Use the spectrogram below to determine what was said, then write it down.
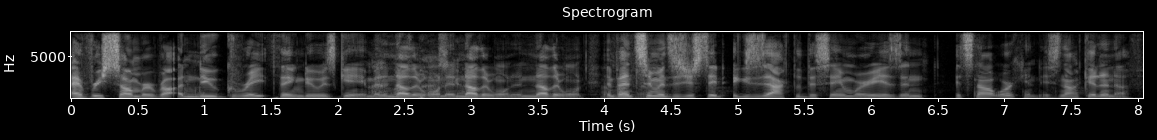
every summer brought a new great thing to his game, and another one, another one, another one. I And Ben. Simmons has just stayed exactly the same where he is, and it's not working. It's not good enough.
